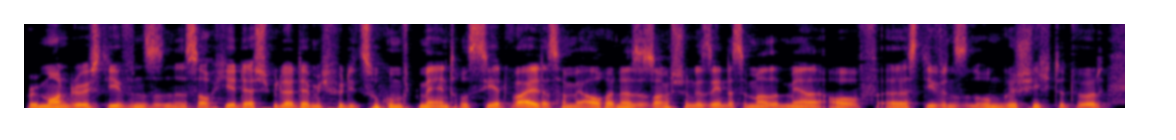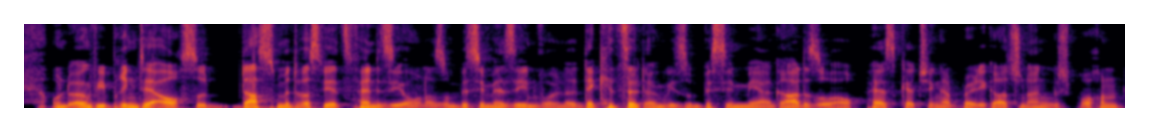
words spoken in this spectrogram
Ramondre Stevenson ist auch hier der Spieler, der mich für die Zukunft mehr interessiert, weil, das haben wir auch in der Saison schon gesehen, dass immer mehr auf äh, Stevenson umgeschichtet wird. Und irgendwie bringt er auch so das mit, was wir jetzt Fantasy Owner so ein bisschen mehr sehen wollen. Ne? Der kitzelt irgendwie so ein bisschen mehr. Gerade so auch Pass-Catching hat Brady gerade schon angesprochen.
